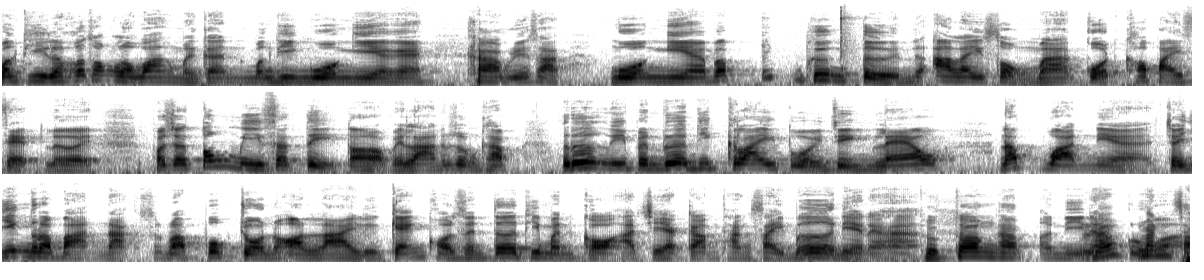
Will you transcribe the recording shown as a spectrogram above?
บางทีเราก็ต้องระวังเหมือนกันบางทีงวงเงียไงครับณวิศักดิ์งวงเงียปั๊บเอ๊ะเพิ่งตื่นอะไรส่งมากดเข้าไปเสร็จเลย เพราะจะต้องมีสติตลอดเวลาท่านผู้ชมครับ เรื่องนี้เป็นเรื่องที่ใกล้ตัวจริงๆแล้ว นับวันเนี่ยจะยิ่งระบาดหนักสำหรับพวกโจรออนไลน์หรือแก๊งคอร์เซนเตอร์ที่มันก่ออาชญากรรมทางไซเบอร์เนี่ยนะฮะ ถูกต้องครับอันนี้แล้วน่ากลัวมันส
